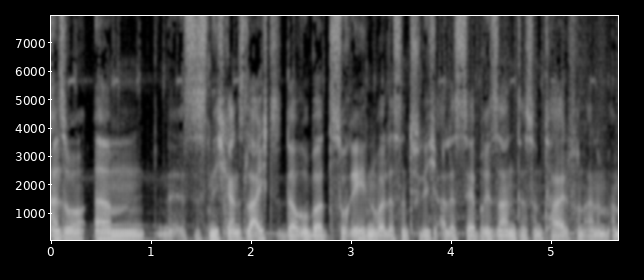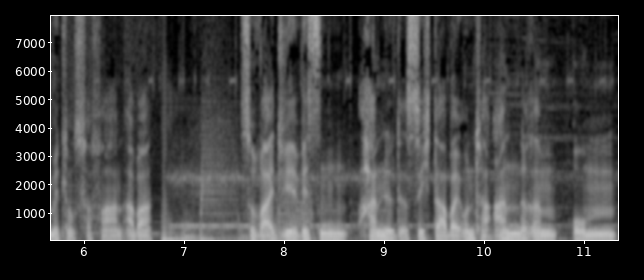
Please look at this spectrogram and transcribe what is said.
Also ähm, es ist nicht ganz leicht darüber zu reden, weil das natürlich alles sehr brisant ist und Teil von einem Ermittlungsverfahren. Aber soweit wir wissen, handelt es sich dabei unter anderem um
